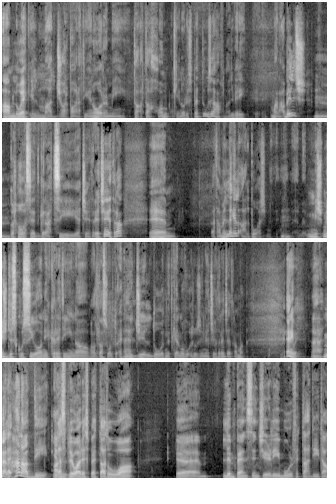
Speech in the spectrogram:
għamlu hekk il-maġġor parti enormi tagħhom kienu rispettużi ħafna. Ġifieri ma naqbilx, mhm. proset, grazzi, eċetera, eċetera. Ehm, Għatamillek il-qalb, u għax. Mish diskussjoni kretina għal ta' soltu qed eh. niġġieldu, qed nitkellmu fuq xuxin, eċetera, eċetera. Ma. Anyway, eh. mela, eh, ħanaddi. Għas li huwa rispettat huwa ehm, l-impens sinċir li jmur fit-taħdita.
